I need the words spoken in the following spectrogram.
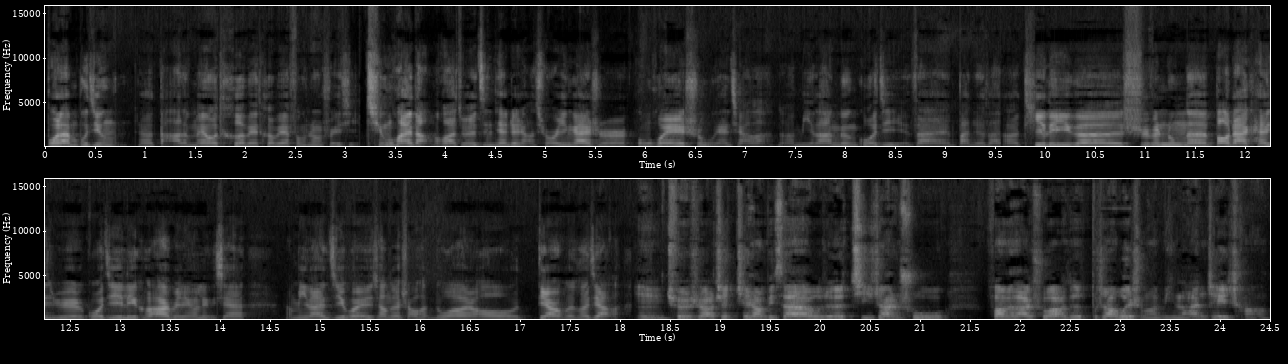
波澜不惊，呃，打的没有特别特别风生水起。情怀党的话，觉得今天这场球应该是重回十五年前了，对吧？米兰跟国际在半决赛，呃，踢了一个十分钟的爆炸开局，国际立刻二比零领先，米兰机会相对少很多，然后第二回合见了。嗯，确实是啊，这这场比赛我觉得技战术方面来说啊，就不知道为什么米兰这一场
